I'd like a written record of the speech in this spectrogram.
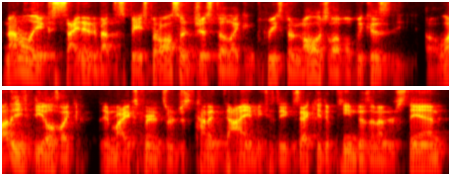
not only excited about the space, but also just to like increase their knowledge level because a lot of these deals, like in my experience, are just kind of dying because the executive team doesn't understand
